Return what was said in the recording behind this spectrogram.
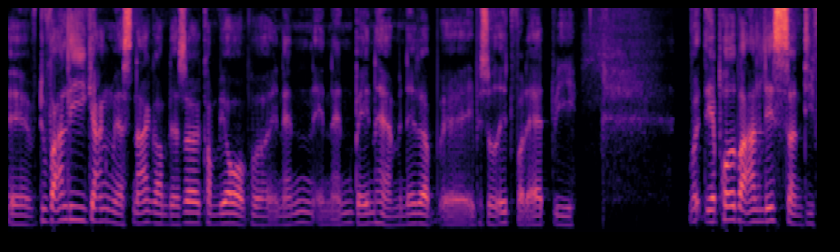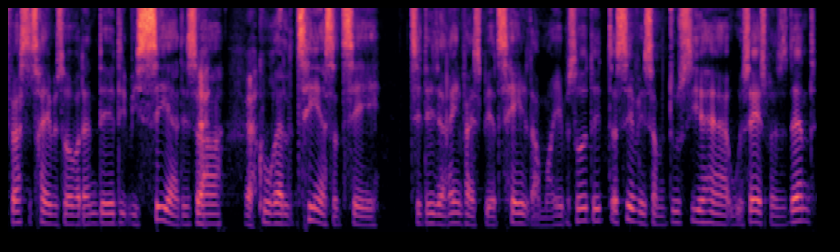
Øh, du var lige i gang med at snakke om det, og så kom vi over på en anden, en anden bane her, med netop øh, episode 1, hvor det er, at vi... Jeg prøvede bare at liste sådan de første tre episoder, hvordan det, det vi ser, det så ja. ja. kunne relatere sig til, til det, der rent faktisk bliver talt om. Og i episode 1, der ser vi, som du siger her, USA's præsident,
